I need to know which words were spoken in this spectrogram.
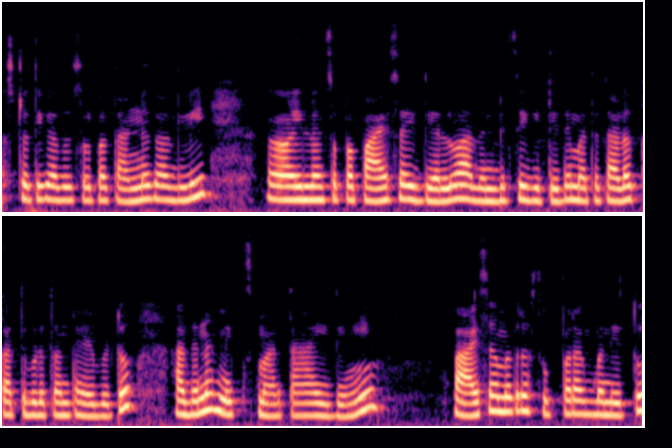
ಅಷ್ಟೊತ್ತಿಗೆ ಅದು ಸ್ವಲ್ಪ ತಣ್ಣಗಾಗಲಿ ಇಲ್ಲೊಂದು ಸ್ವಲ್ಪ ಪಾಯಸ ಇದೆಯಲ್ವ, ಅದನ್ನು ಬಿಸಿಗಿಟ್ಟಿದ್ದೆ, ಮತ್ತು ತಡಕ್ಕೆ ಕತ್ತಿಬಿಡುತ್ತೆ ಅಂತ ಹೇಳ್ಬಿಟ್ಟು ಅದನ್ನು ಮಿಕ್ಸ್ ಮಾಡ್ತಾ ಇದ್ದೀನಿ. ಪಾಯಸ ಮಾತ್ರ ಸೂಪರಾಗಿ ಬಂದಿತ್ತು.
